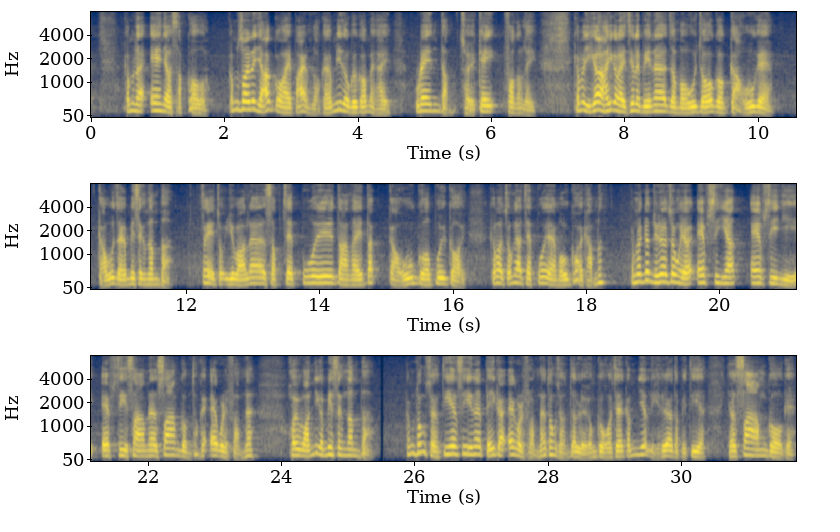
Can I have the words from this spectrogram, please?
咁就 n 有十個喎，咁所以咧有一個係擺唔落嘅。咁呢度佢講明係 random 隨機放落嚟。咁啊，而家喺個例子裏邊咧就冇咗個九嘅，九就係個 missing number。即係俗語話咧，十隻杯，但係得九個杯蓋，咁啊總有一隻杯係冇蓋冚啦。咁咧跟住咧將會有 FC 一、FC 二、FC 三咧三個唔同嘅 algorithm 咧去揾呢個 missing number。咁通常 DSE 咧比較 algorithm 咧通常就兩個嘅啫，咁一年都有特別啲嘅，有三個嘅。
